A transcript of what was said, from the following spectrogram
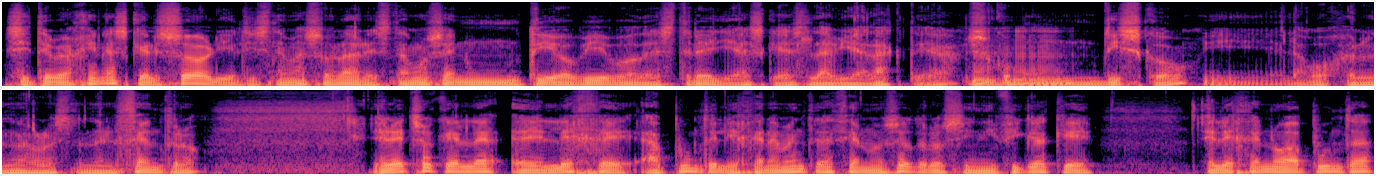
Si te imaginas que el Sol y el Sistema Solar estamos en un tío vivo de estrellas, que es la Vía Láctea, es como un disco y el agujero negro está en el centro, el hecho que el, el eje apunte ligeramente hacia nosotros significa que el eje no apunta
